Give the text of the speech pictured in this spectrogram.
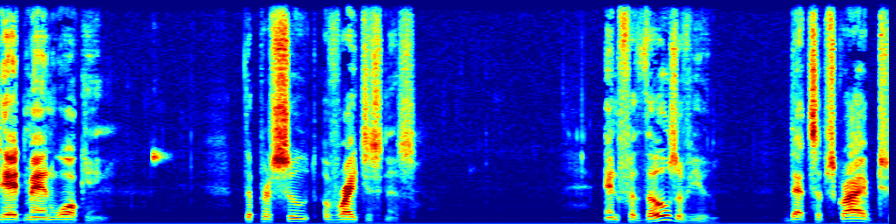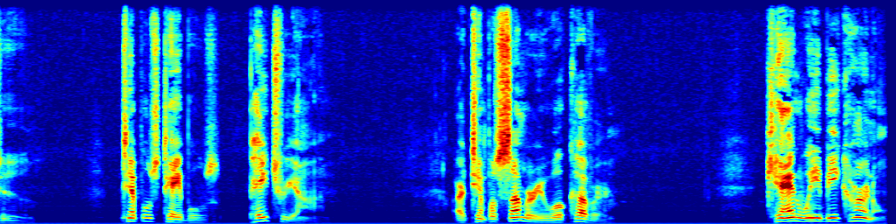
dead man walking, the pursuit of righteousness and for those of you that subscribe to Temple's Tables Patreon, our Temple Summary will cover Can we be carnal?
